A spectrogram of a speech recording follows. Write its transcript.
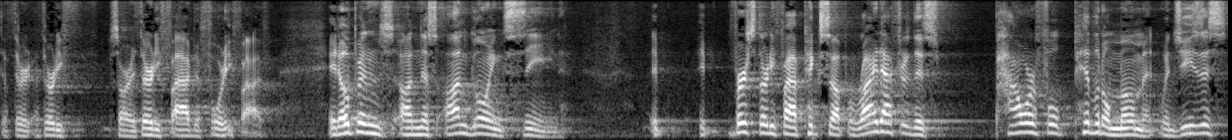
to 30, sorry, 35 to 45. It opens on this ongoing scene. It, it, verse 35 picks up right after this powerful, pivotal moment when Jesus,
